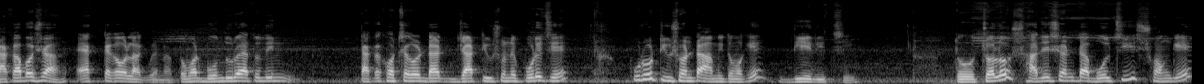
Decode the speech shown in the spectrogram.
টাকা পয়সা এক টাকাও লাগবে না। তোমার বন্ধুরা এতদিন টাকা খরচা করে যা- টিউশনে পড়েছে, পুরো টিউশনটা আমি তোমাকে দিয়ে দিচ্ছি। তো চলো সাজেশনটা বলছি, সঙ্গে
